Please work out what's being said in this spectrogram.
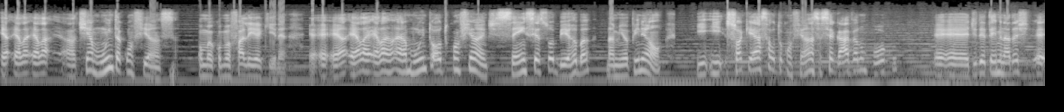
ela, ela, ela tinha muita confiança. Como eu, como eu falei aqui, né? É, é, ela, ela era muito autoconfiante, sem ser soberba, na minha opinião. E, e só que essa autoconfiança cegava ela um pouco é, é, de determinadas. É,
